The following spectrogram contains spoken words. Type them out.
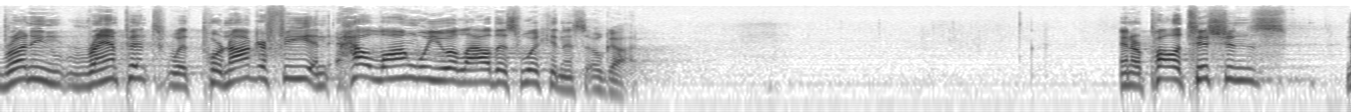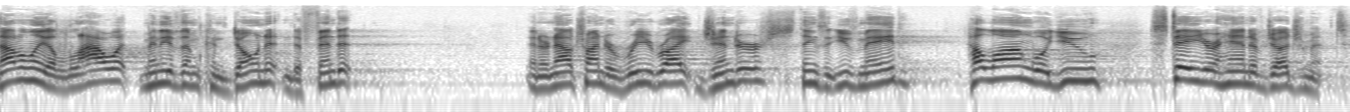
running rampant with pornography. And how long will you allow this wickedness, oh God? And our politicians not only allow it, many of them condone it and defend it and are now trying to rewrite genders, things that you've made, how long will you stay your hand of judgment?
